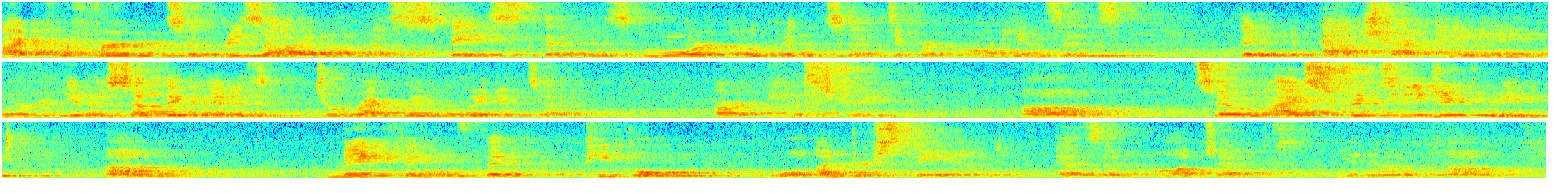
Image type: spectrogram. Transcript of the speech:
I prefer to reside on a space that is more open to different audiences than abstract painting or, you know, something that is directly related to art history. Um, so I strategically um, make things that people will understand as an object, you know. Um,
